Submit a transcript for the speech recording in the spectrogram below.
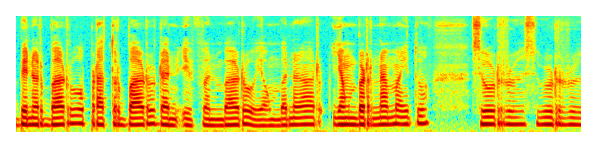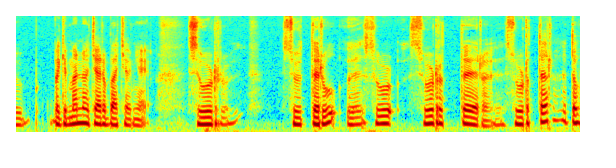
banner baru, operator baru dan event baru yang benar yang bernama itu sur sur bagaimana cara bacanya ya? Sur Suteru, sur, surter, surter atau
